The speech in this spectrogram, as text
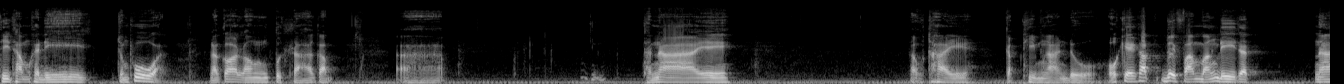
ที่ทำคดีชมพู่อะ แล้วก็ลองปรึกษากับทนายเอาไทย กับทีมงานดู โอเคครับ ด้วยความหวังดีจะนะ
